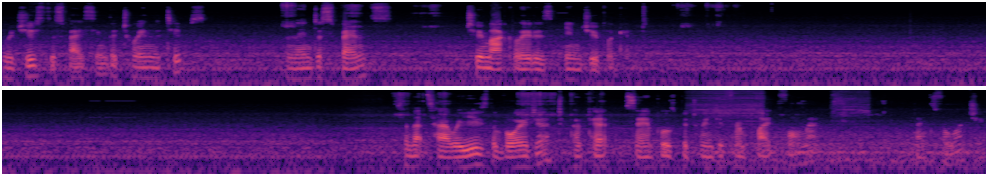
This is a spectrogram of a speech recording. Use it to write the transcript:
reduce the spacing between the tips, and then dispense two microliters in duplicate. So that's how we use the Voyager to pipette samples between different plate formats. Thanks for watching.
